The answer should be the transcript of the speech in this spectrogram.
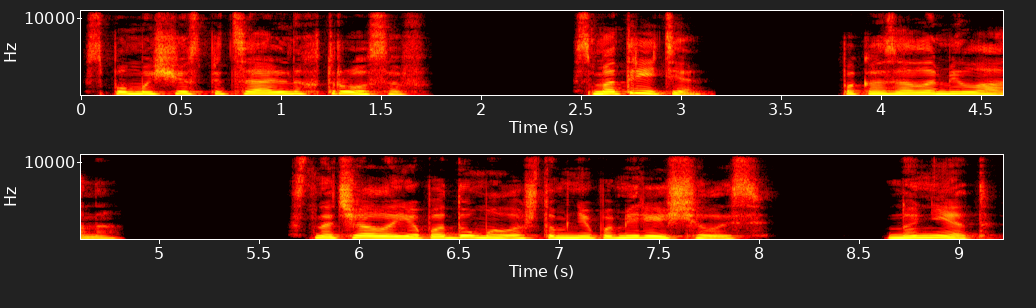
с помощью специальных тросов. «Смотрите!» – показала Милана. Сначала я подумала, что мне померещилось. Но нет,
